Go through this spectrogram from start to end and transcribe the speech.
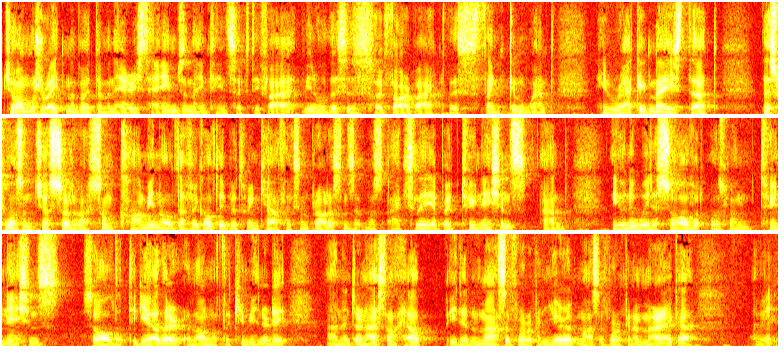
John was writing about them in the Irish Times in 1965. You know, this is how far back this thinking went. He recognised that this wasn't just sort of a, some communal difficulty between Catholics and Protestants. It was actually about two nations, and the only way to solve it was when two nations solved it together, along with the community and international help. He did massive work in Europe, massive work in America, I mean,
